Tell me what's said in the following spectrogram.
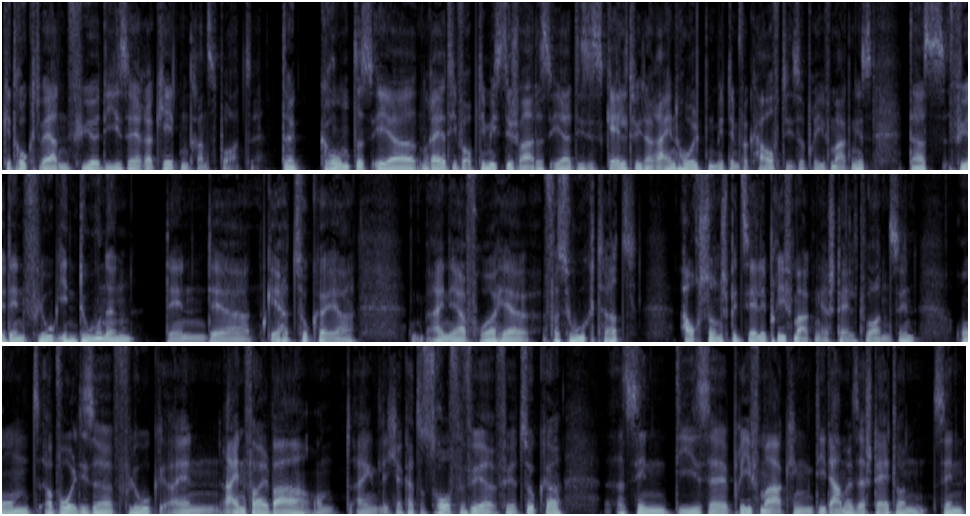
gedruckt werden für diese Raketentransporte. Der Grund, dass er relativ optimistisch war, dass er dieses Geld wieder reinholt mit dem Verkauf dieser Briefmarken ist, dass für den Flug in Dunen, den der Gerhard Zucker ja ein Jahr vorher versucht hat, auch schon spezielle Briefmarken erstellt worden sind. Und obwohl dieser Flug ein Reinfall war und eigentlich eine Katastrophe für, für Zucker, sind diese Briefmarken, die damals erstellt worden sind,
